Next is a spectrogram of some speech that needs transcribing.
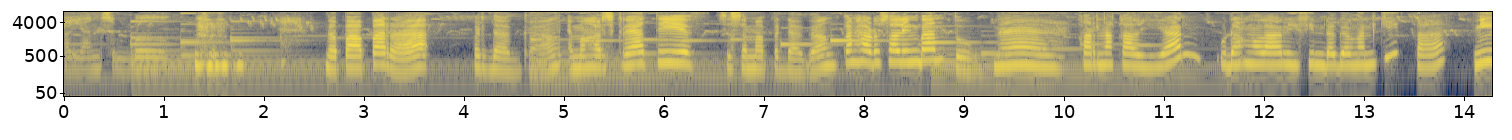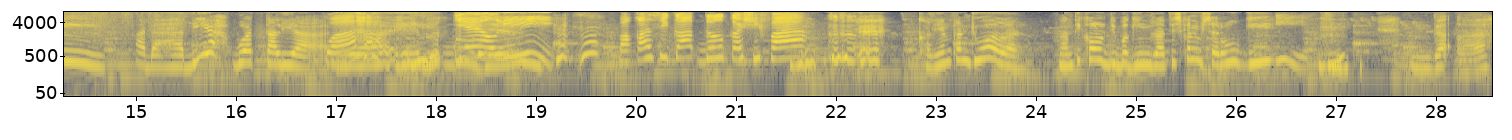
kalian sebel. Gak apa-apa, Ra. Berdagang emang harus kreatif. Sesama pedagang kan harus saling bantu. Nah, karena kalian udah ngelarisin dagangan kita, nih ada hadiah buat kalian. Wah, enak tuh, Jelly! Makasih Kak Abdul, Kak Syifa. Kalian kan jualan. Nanti kalau dibagiin gratis kan bisa rugi. Iya. Enggak lah,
